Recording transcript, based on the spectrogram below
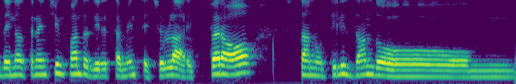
dai nostri anni 50 direttamente ai cellulari, però stanno utilizzando eh,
